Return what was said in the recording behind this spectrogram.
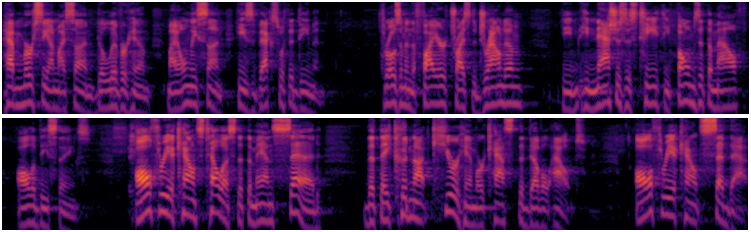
have mercy on my son, deliver him my only son. He's vexed with a demon. Throws him in the fire, tries to drown him. He, he gnashes his teeth, he foams at the mouth, all of these things. All three accounts tell us that the man said that they could not cure him or cast the devil out. All three accounts said that.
